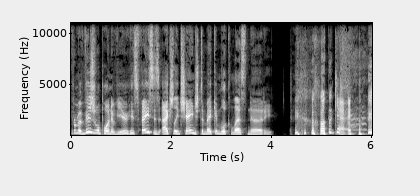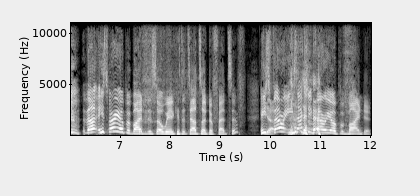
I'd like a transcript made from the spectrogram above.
From a visual point of view, his face is actually changed to make him look less nerdy. okay. that, he's very open minded is so weird because it sounds so defensive. He's Yeah. very he's actually very open minded.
